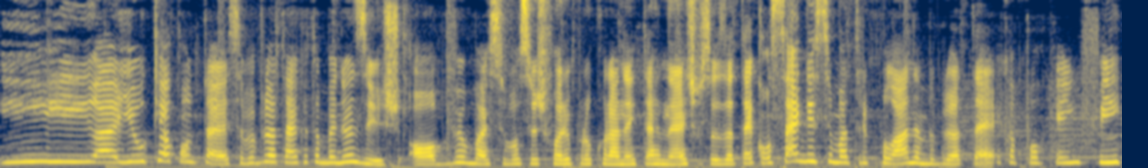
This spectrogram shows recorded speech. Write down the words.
E aí o que acontece? A biblioteca também não existe, óbvio, mas se vocês forem procurar na internet, vocês até conseguem se matricular na biblioteca, porque enfim,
